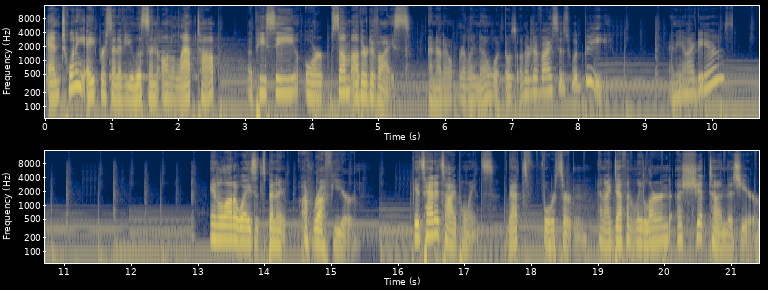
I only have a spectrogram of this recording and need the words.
and 28% of you listen on a laptop, a PC, or some other device. And I don't really know what those other devices would be. Any ideas? In a lot of ways, it's been a, a rough year. It's had its high points, that's for certain, and I definitely learned a shit ton this year.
